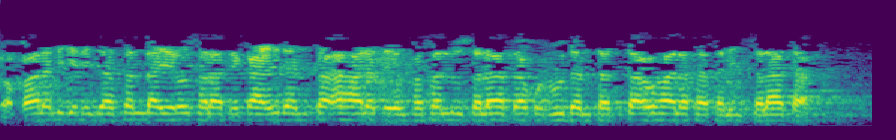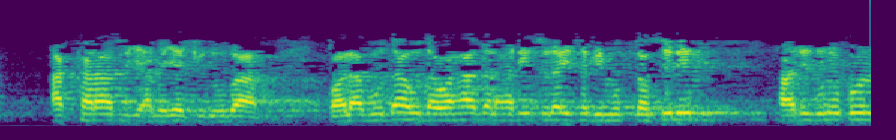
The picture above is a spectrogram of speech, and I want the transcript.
فقال نجد إذا صلى يرو صلاة قاعدا تأهلة فصلوا صلاة قعودا تتأو هالة تنين صلاة. أكرات جامع يجدوبا قال أبو داود وهذا الحديث ليس بمتصل. حديث نكون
